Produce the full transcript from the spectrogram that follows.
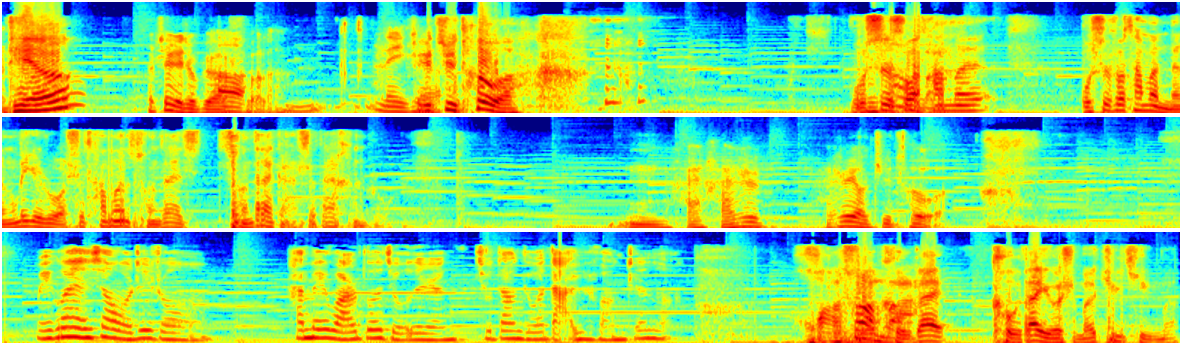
停，那这个就不要说了，哦那这个剧透啊。不是说他们，不是说他们能力弱，是他们存在存在感实在很弱。嗯，还还是还是要剧透啊。没关系，像我这种还没玩多久的人，就当给我打预防针了。话说口袋口袋有什么剧情吗？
